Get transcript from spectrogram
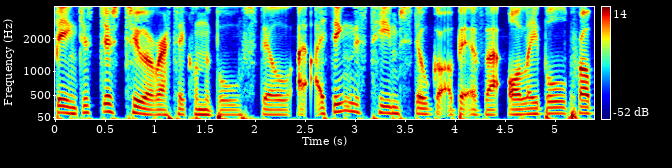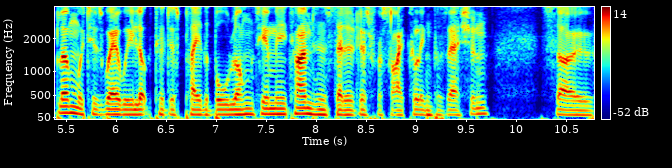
being just, just too erratic on the ball still. I, I think this team's still got a bit of that Ole ball problem, which is where we look to just play the ball long too many times instead of just recycling possession. So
